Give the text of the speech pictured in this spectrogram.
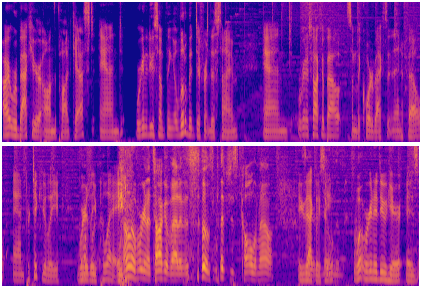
All right, we're back here on the podcast, and we're going to do something a little bit different this time. And we're going to talk about some of the quarterbacks in the NFL, and particularly where they play. I don't know if we're gonna talk about him. So let's just call them out. Exactly. So, them. what we're going to do here is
